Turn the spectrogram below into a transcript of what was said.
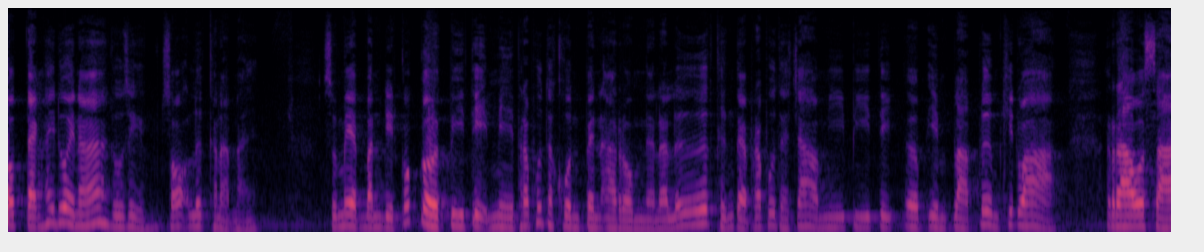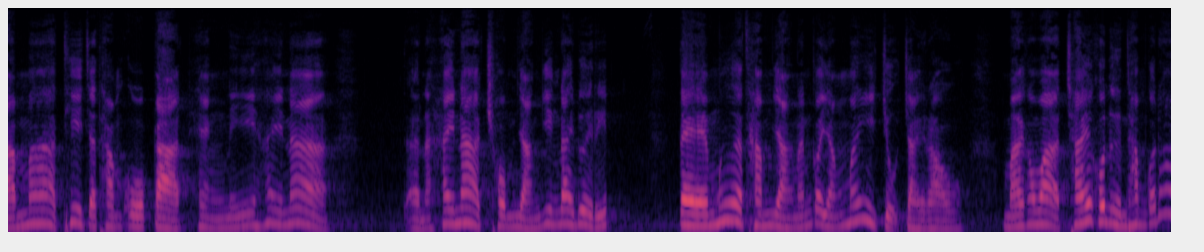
ตกแต่งให้ด้วยนะ ดูสิเซาะลึกขนาดไหน สุเมธบัณฑิตก็เกิดปีติมีพระพุทธคุณเป็นอารมณ์เนี่ยระลึกถึงแต่พระพุทธเจ้ามีปีติเอิบอิ่มปราบปลื้มคิดว่า เราสามารถที่จะทำโอกาสแห่งนี้ให้หน้าให้หน้าชมอย่างยิ่งได้ด้วยฤทธิ์แต่เมื่อทำอย่างนั้นก็ยังไม่จุใจเรา หมายคือว่าใช้คนอื่นทำก็ได้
